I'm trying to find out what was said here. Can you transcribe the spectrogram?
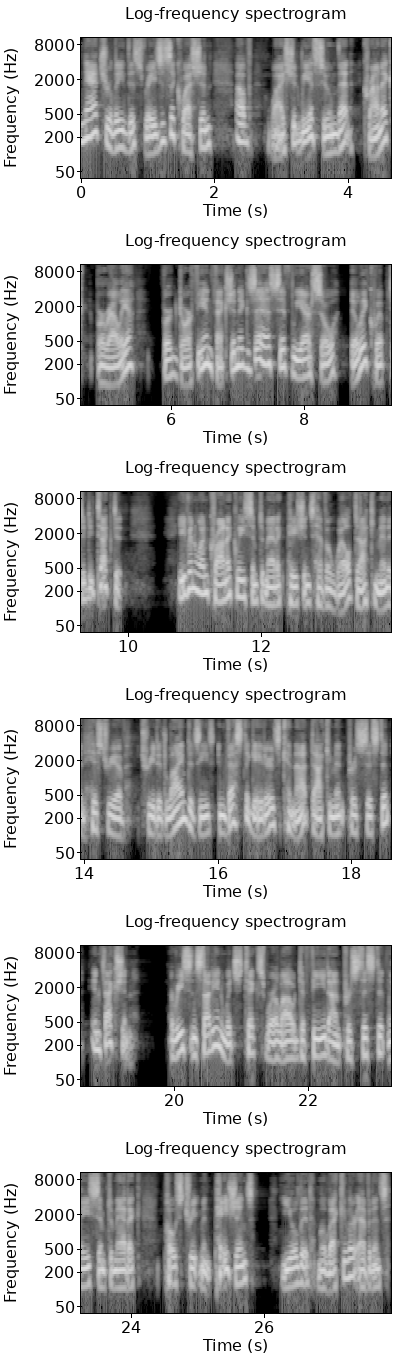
Naturally, this raises the question of why should we assume that chronic Borrelia burgdorferi infection exists if we are so ill equipped to detect it? Even when chronically symptomatic patients have a well documented history of treated Lyme disease, investigators cannot document persistent infection. A recent study in which ticks were allowed to feed on persistently symptomatic post treatment patients yielded molecular evidence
